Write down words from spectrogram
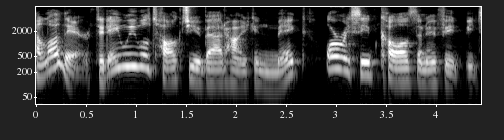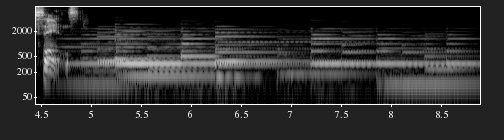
Hello there, today we will talk to you about how you can make or receive calls on a Fitbit Sense.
